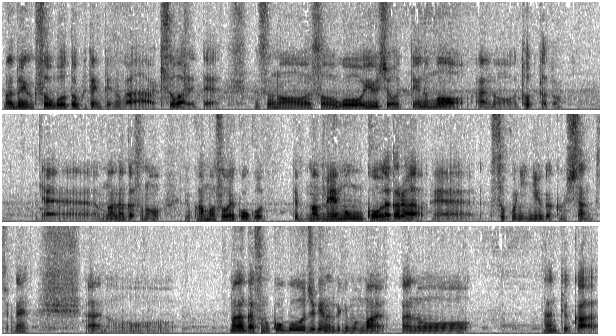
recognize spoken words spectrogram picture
まあ、とにかく総合得点っていうのが競われてその総合優勝っていうのもあの取ったと。えー、まあなんかその横浜創英高校って、まあ、名門校だから、えー、そこに入学したんですよね。あのまあなんかその高校受験の時もまああのなんていうか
